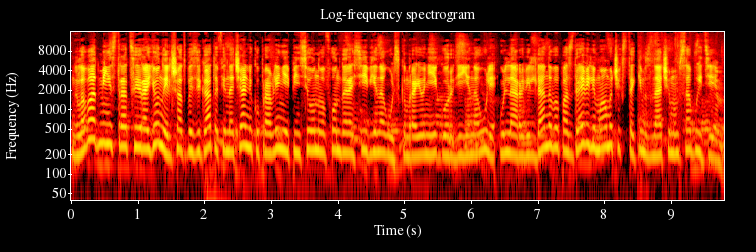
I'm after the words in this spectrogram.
Глава администрации района Ильшат Вазигатов и начальник управления Пенсионного фонда России в Янаульском районе и городе Янауле Ульнара Вильданова поздравили мамочек с таким значимым событием.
